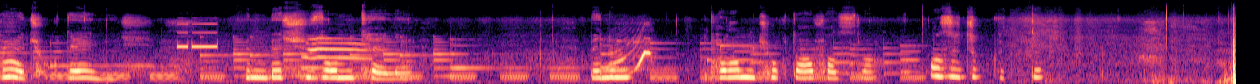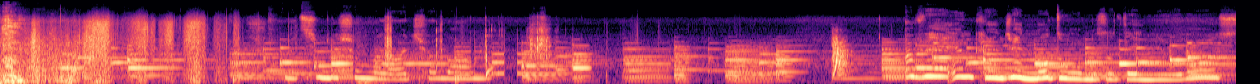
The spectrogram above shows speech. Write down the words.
He çok değilmiş. 1510 TL. Benim param çok daha fazla. Azıcık gitti. Şimdi şunları açalım. Ve ilk önce noodle'umuzu deniyoruz.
